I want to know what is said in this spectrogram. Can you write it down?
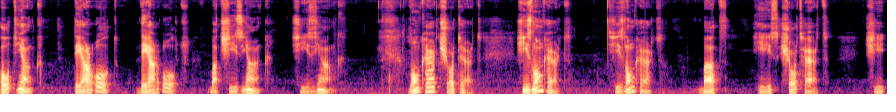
Old, young. They are old. They are old. But she is young. She is young. Long haired, short haired. She is long haired. She is long haired. But he is short haired. She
